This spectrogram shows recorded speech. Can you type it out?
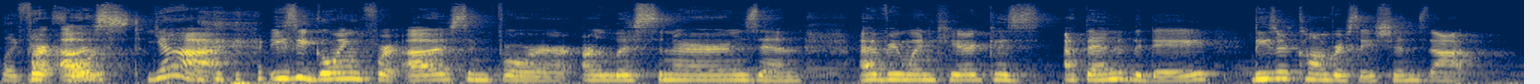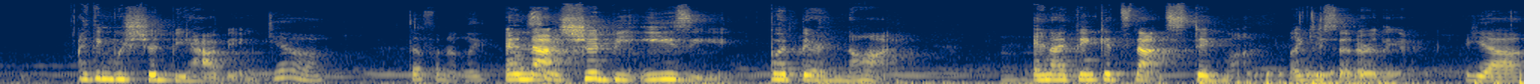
Like for us yeah. Easygoing for us and for our listeners and everyone here. Because at the end of the day these are conversations that i think we should be having. Yeah definitely. And that should be easy but they're not And I think it's that stigma, like you said earlier. Yeah.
